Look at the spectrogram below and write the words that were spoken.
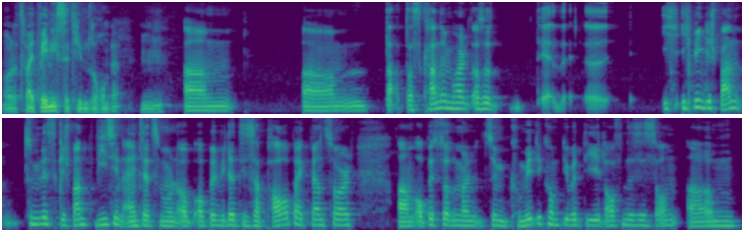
Oder zweitwenigste Team so rum. Ja. Mhm. Ähm, da, das kann ihm halt, also äh, ich, ich bin gespannt, zumindest gespannt, wie sie ihn einsetzen wollen, ob, ob er wieder dieser Powerback werden soll, ähm, ob es dort mal zum Committee kommt über die laufende Saison ähm,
